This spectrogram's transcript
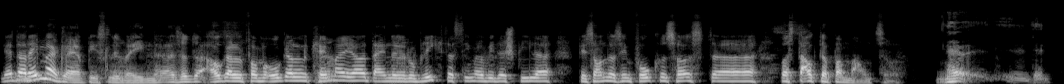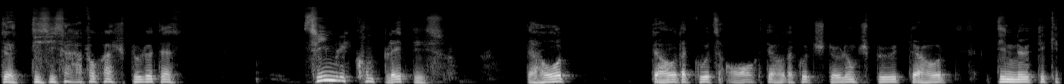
Ja, da reden wir gleich ein bisschen über ihn. Also der Augal vom Augal kennen wir ja, deine Rubrik, dass du immer wieder Spieler besonders im Fokus hast. Äh, was taugt da beim Mount so? Ja, das ist einfach ein Spieler, der ziemlich komplett ist. Der hat, der hat ein gutes Auge, der hat eine gute Stellung gespielt, der hat die nötige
